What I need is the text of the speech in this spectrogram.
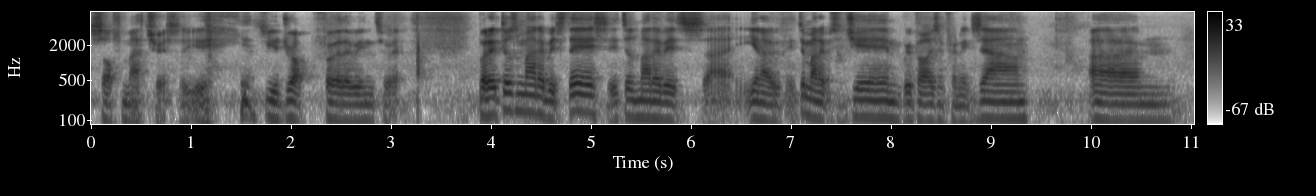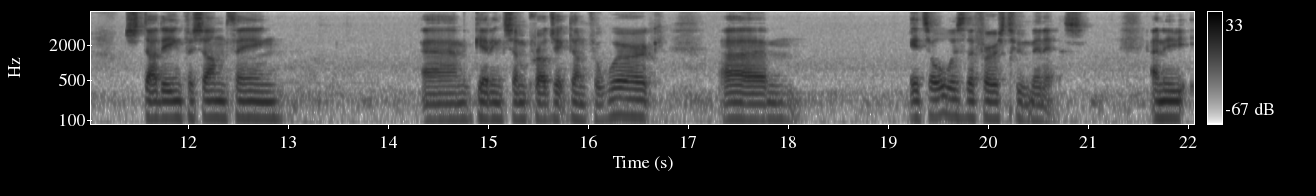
soft mattress. So you you drop further into it. But it doesn't matter if it's this. It doesn't matter if it's uh, you know. It doesn't matter if it's a gym, revising for an exam um, studying for something, um, getting some project done for work. Um, it's always the first two minutes. And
